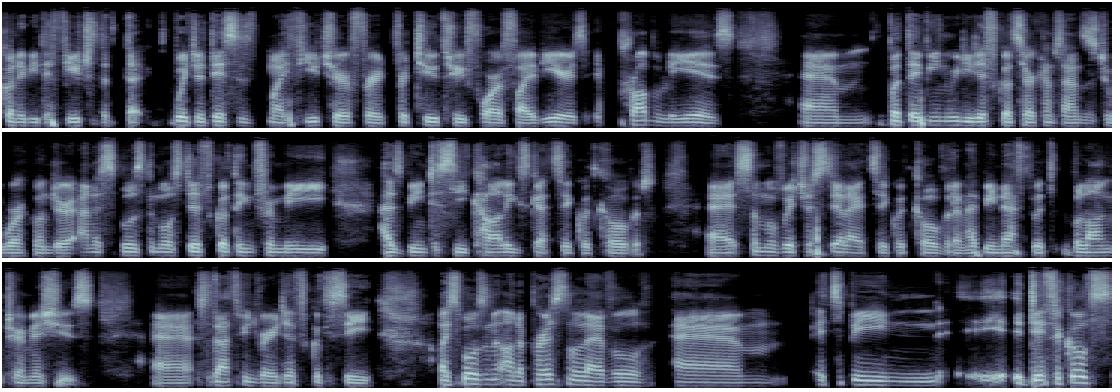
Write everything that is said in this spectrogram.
going to be the future that, that this is my future for for two, three, four, or five years. It probably is. Um, but they've been really difficult circumstances to work under. And I suppose the most difficult thing for me has been to see colleagues get sick with COVID, uh, some of which are still out sick with COVID and have been left with long term issues. Uh, so that's been very difficult to see. I suppose on, on a personal level, um, it's been difficult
